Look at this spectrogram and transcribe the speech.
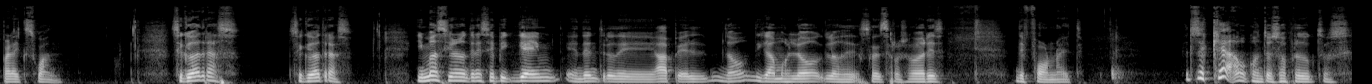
para X1. Se quedó atrás, se quedó atrás. Y más si no tenés Epic Game eh, dentro de Apple, ¿no? Digámoslo, los desarrolladores de Fortnite. Entonces, ¿qué hago con todos esos productos?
